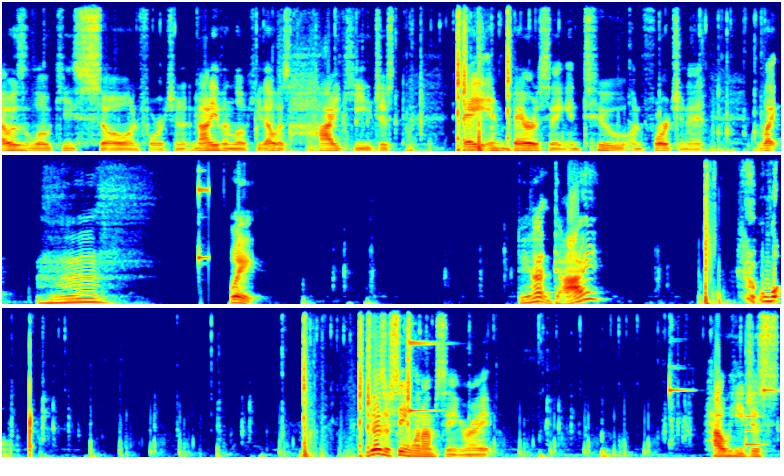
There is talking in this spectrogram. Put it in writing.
that was low-key so unfortunate. Not even low-key. That was high-key just A, embarrassing, and two, unfortunate. Like, hmm. Wait. Did he not die? What? You guys are seeing what I'm seeing, right? How he just...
